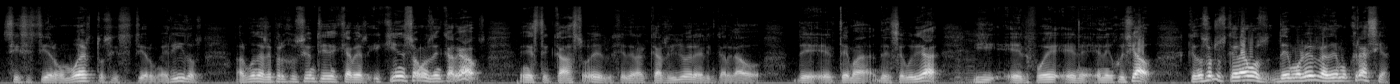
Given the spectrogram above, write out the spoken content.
Si existieron muertos, si existieron heridos, alguna repercusión tiene que haber. ¿Y quiénes son los encargados? En este caso, el general Carrillo era el encargado del tema de seguridad y él fue el enjuiciado. Que nosotros queramos demoler la democracia,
